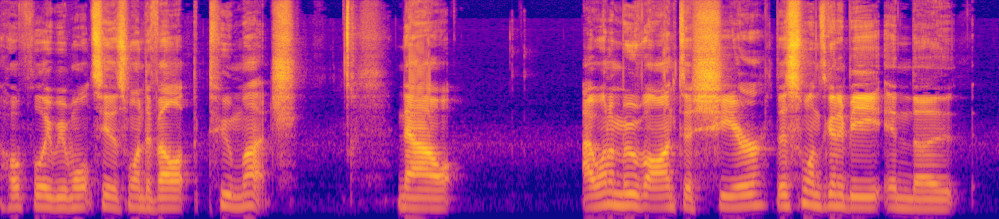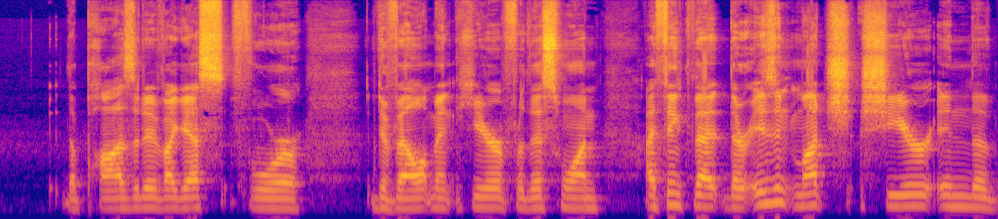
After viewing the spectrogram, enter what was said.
hopefully we won't see this one develop too much. Now, I want to move on to shear. This one's going to be in the the positive, I guess, for development here for this one. I think that there isn't much shear in the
